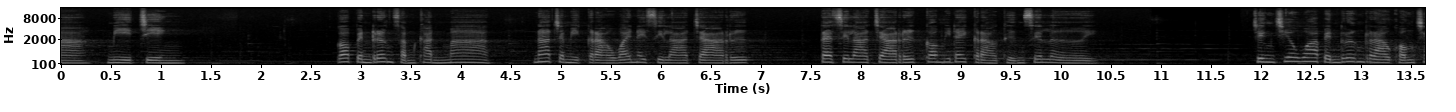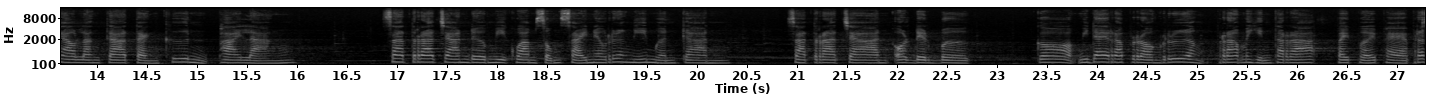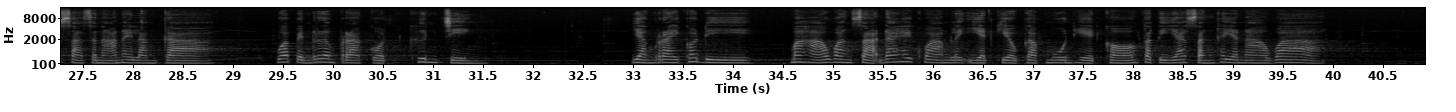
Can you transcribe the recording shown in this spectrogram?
มีจริง ก็เป็นเรื่องสำคัญมาก น่าจะมีกล่าวไว้ในศิลาจารึก แต่ศิลาจารึกก็ไม่ได้กล่าวถึงเสียเลย จึงเชื่อว่าเป็นเรื่องราวของชาวลังกาแต่งขึ้นภายหลัง ศาสตราจารย์เดิมมีความสงสัยในเรื่องนี้เหมือนกัน ศาสตราจารย์ออเดนเบิร์ก ก็มิได้รับรองเรื่องพระมหินทระไปเผยแผ่พระศาสนาในลังกา ว่าเป็นเรื่องปรากฏขึ้นจริง อย่างไรก็ดี มหาวังสะได้ให้ความละเอียดเกี่ยวกับมูลเหตุของตติยสังคยนาว่า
